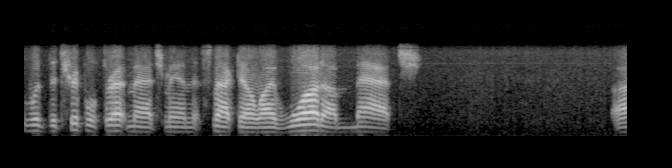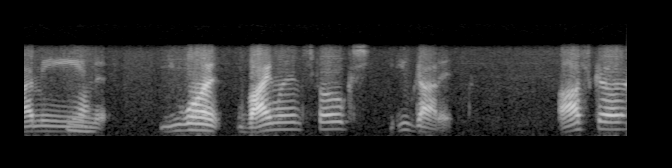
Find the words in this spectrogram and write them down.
with the triple threat match, man. That SmackDown Live, what a match! I mean, you want violence, folks? You got it. Asuka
